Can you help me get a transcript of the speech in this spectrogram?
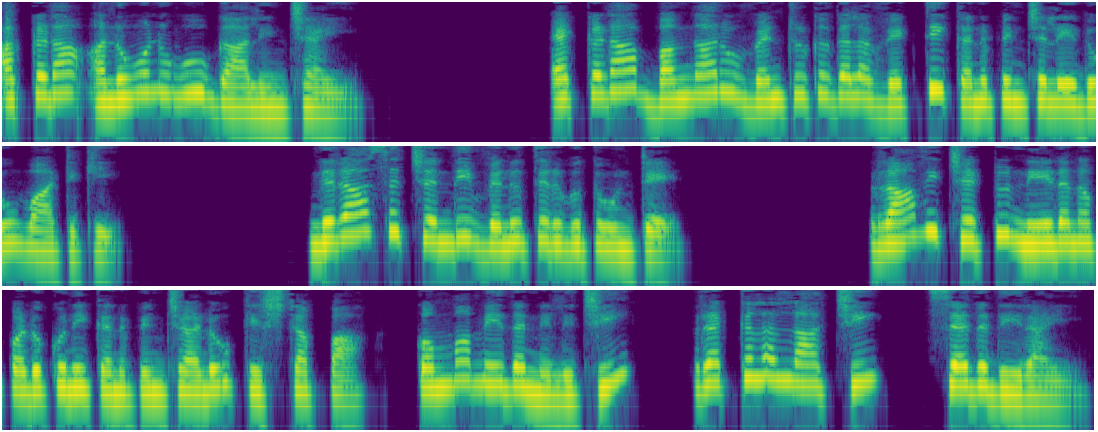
అక్కడ అణువణువు గాలించాయి. ఎక్కడా బంగారు వెంట్రుకగల వ్యక్తి కనిపించలేదు వాటికి. నిరాశ చెంది వెనుతిరుగుతూంటే రావి చెట్టు నీడన పడుకుని కనిపించాడు కిష్టప్ప. కొమ్మ మీద నిలిచి రెక్కలల్లాచి సెదదీరాయి.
